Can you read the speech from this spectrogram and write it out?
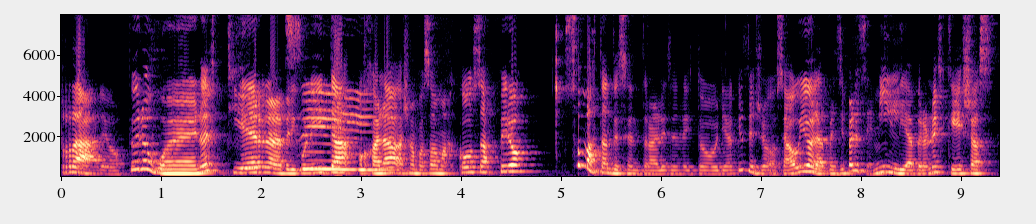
raro. Pero bueno, es tierna la peliculita. Sí. Ojalá hayan pasado más cosas, pero son bastante centrales en la historia. ¿Qué sé yo? O sea, obvio, la principal es Emilia, pero no es que ellas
